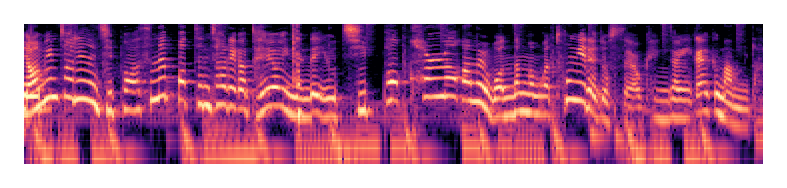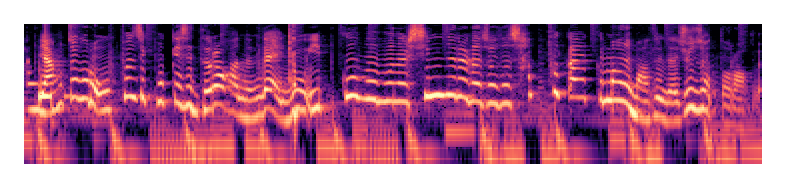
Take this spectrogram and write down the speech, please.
여밈 처리는 지퍼와 스냅 버튼 처리가 되어 있는데 이 지퍼 컬러감을 원단감과 통일해줬어요. 굉장히 깔끔합니다. 양쪽으로 오픈식 포켓이 들어갔는데 이 입구 부분을 심지를 내셔서 sharp 깔끔한 맛을 내주셨더라고요.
